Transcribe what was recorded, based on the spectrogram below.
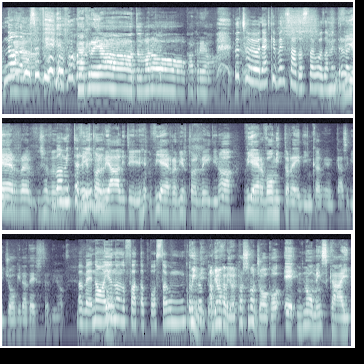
No, non lo sapevo! Che ha creato, ma no, che ha creato. che Non ci avevo neanche pensato a sta cosa mentre la VR, cioè, Vomit virtual ready. reality, VR, virtual ready, no? VR, vomit ready in, ca- in casi di giochi da tester, diciamo. Vabbè, no, io Comunque. non l'ho fatto apposta comunque. Quindi proprio. abbiamo capito che il prossimo gioco è No Man's Sky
